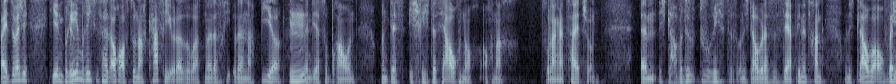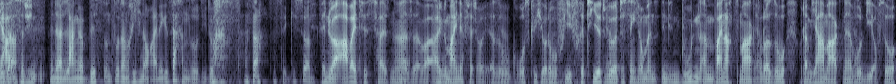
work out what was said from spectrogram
Weil zum Beispiel hier in Bremen riecht es halt auch oft so nach Kaffee oder sowas, ne? Das, oder nach Bier, Mhm. wenn die das so brauen. Und das, ich rieche das ja auch noch, auch nach so langer Zeit schon. Ähm, ich glaube, du, du riechst es und ich glaube, das ist sehr penetrant. Und ich glaube auch, wenn Ja, du da, wenn du da lange bist und so, dann riechen auch einige Sachen so, die du hast danach. Das denke ich schon. Wenn du da arbeitest halt, ne, also aber allgemein ja vielleicht auch eher so Großküche oder wo viel frittiert wird, das denke ich auch immer in, in diesen Buden am Weihnachtsmarkt Ja. oder so oder am Jahrmarkt, ne, wo die auf so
